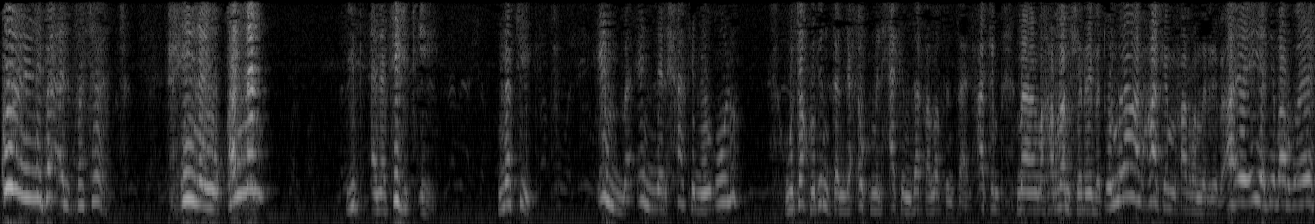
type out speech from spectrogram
كل بقى الفساد. حين يقنن يبقى نتيجة إيه؟ نتيجة. إما إن الحاكم يقوله وتاخد أنت اللي حكم الحاكم ده خلاص انتهى. الحاكم ما حرمش الربا. تقول ما الحاكم محرم الربا. آه هي دي برضه إيه؟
